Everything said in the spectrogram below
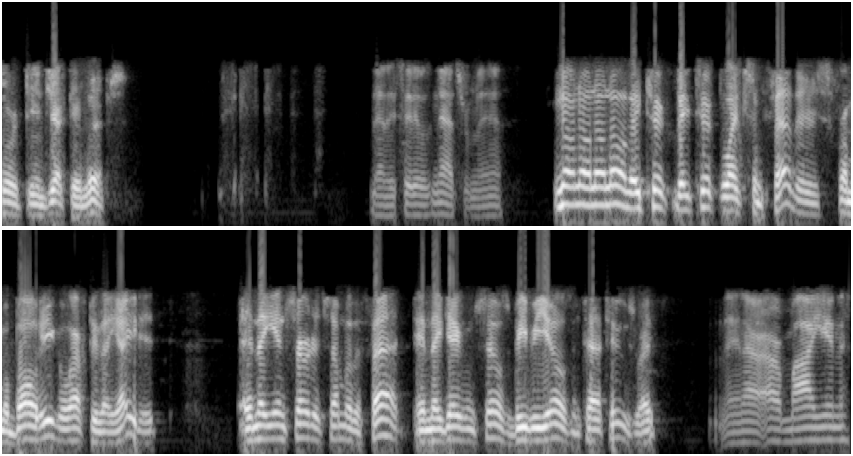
sort to inject their lips. now they said it was natural, man. No, no, no, no. They took they took like some feathers from a bald eagle after they ate it, and they inserted some of the fat, and they gave themselves BBLs and tattoos, right? And our, our Mayan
